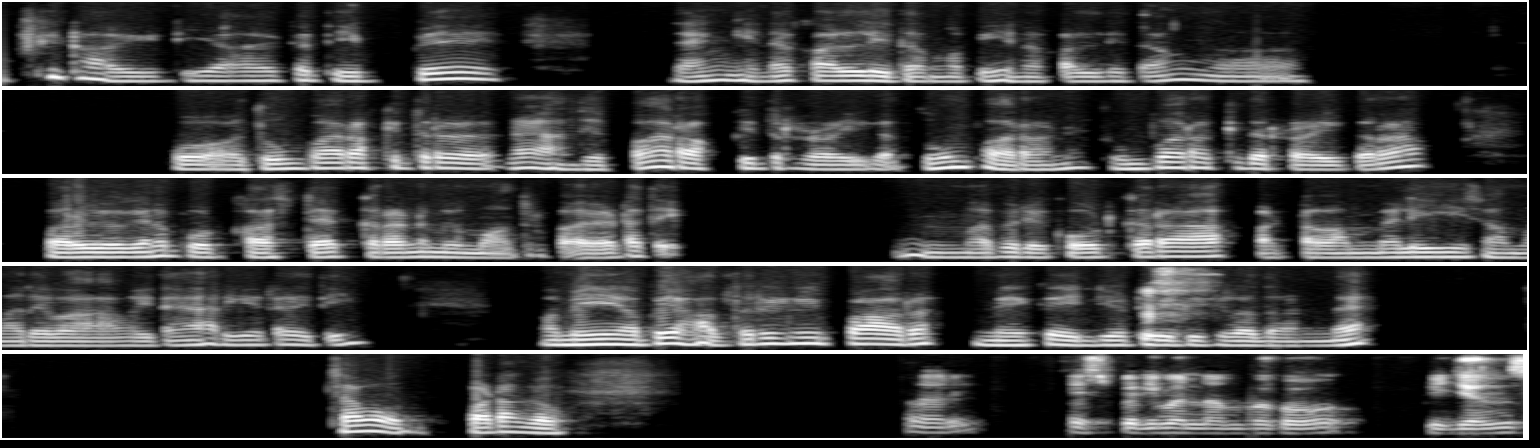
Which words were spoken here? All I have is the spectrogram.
අපිට අයිඩියායක තිබ්බේ. දැන් එන කල්ලි තම් අපි එන කල්ලි තං තුම් පාරක් විතර නෑ දෙපා රක් විතර රයික තුම් පාරන්නේ තුම් පාරක් විතර රයි කර. පරයෝගෙන පොඩ්කාස්ටක් කරන්න මේ මාතෘකායට තේ අපි රෙකෝඩ් කරා පට්ටවම්මලි සමරවා විත හරියට ඇති මේ අපේ හතරනි පාර මේක ඉඩියට විදි කියලා දන්න චම පටන්ගව හරි. එස්පරිමන් නම්බකෝ පිජන්ස්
